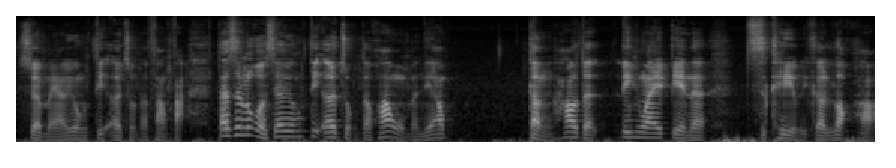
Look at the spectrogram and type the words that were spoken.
所以我们要用第二种的方法。但是如果是要用第二种的话，我们要等号的另外一边呢，只可以有一个 log 哈。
